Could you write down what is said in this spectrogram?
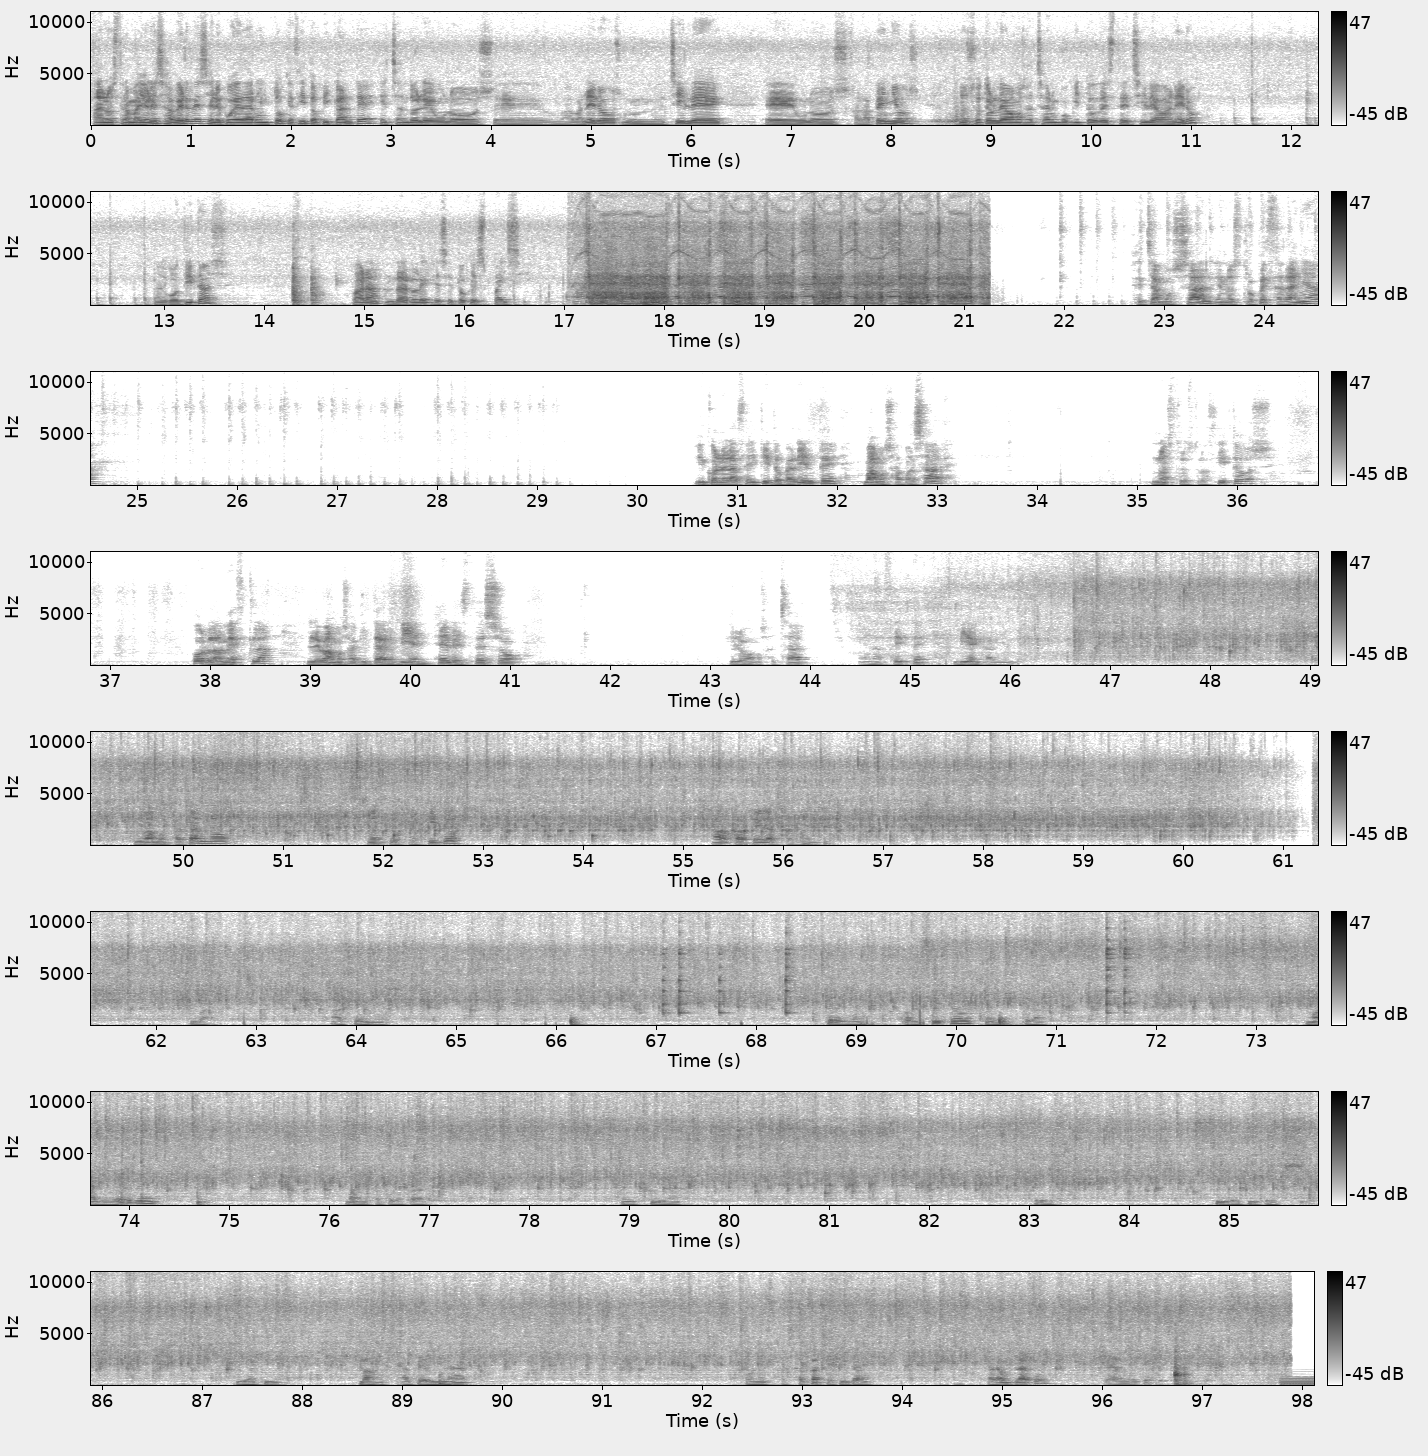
A nuestra mayonesa verde se le puede dar un toquecito picante echándole unos eh, habaneros, un chile, eh, unos jalapeños. Nosotros le vamos a echar un poquito de este chile habanero unas gotitas para darle ese toque spicy. Echamos sal en nuestro pez araña. Y con el aceitito caliente vamos a pasar nuestros trocitos por la mezcla. Le vamos a quitar bien el exceso y lo vamos a echar en aceite bien caliente. Y vamos sacando nuestros trocitos a papel absorbente. Hacemos tres pancitos con nuestra mayo verde. Vamos a colocar encima tres filetitos y aquí vamos a terminar con esta salsa sofita. Para un plato realmente exquisito.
